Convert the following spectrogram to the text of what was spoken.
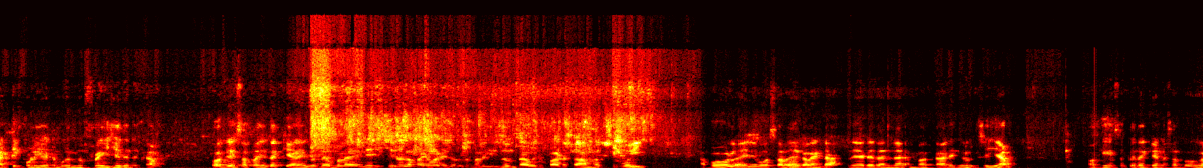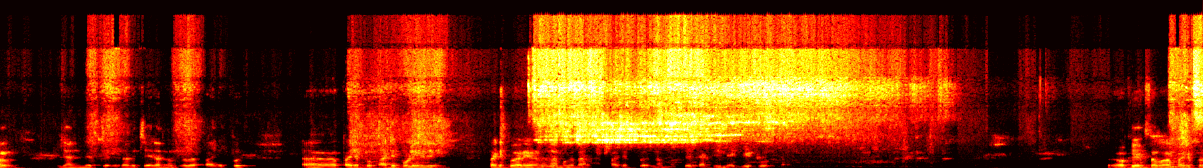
അടിപൊളിയായിട്ട് നമുക്കൊന്ന് ഫ്രൈ ചെയ്തെടുക്കാം. ഓക്കെ അപ്പോൾ ഇതൊക്കെയാണ് ഇന്നത്തെ നമ്മളെ ലഞ്ചിനുള്ള പരിപാടികൾ. നമ്മൾ ഇന്നും ഒരുപാട് താമസിച്ചു പോയി. അപ്പോൾ ഇനി സമയം കളയണ്ട. നേരെ തന്നെ കാര്യങ്ങൾ ചെയ്യാം. ഓക്കെ ഇതൊക്കെയാണ് സംഭവങ്ങൾ. ഞാൻ ജസ്റ്റ് കാണിച്ചു തരാം നമുക്ക് പരിപ്പ് പരിപ്പ് അടിപൊളി ഒരു പരിപ്പ് കറിയാണ്. നമുക്ക് പരിപ്പ് നമുക്ക് ചട്ടിയിലേക്ക് ഇട്ട് കൊടുക്കാം. ഓക്കെ സവാ പരിപ്പ്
